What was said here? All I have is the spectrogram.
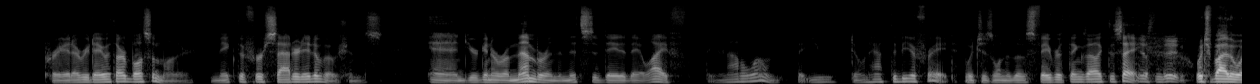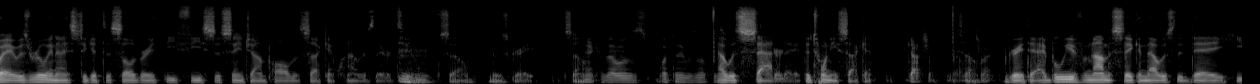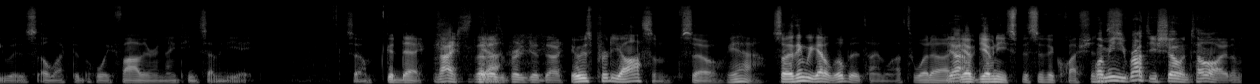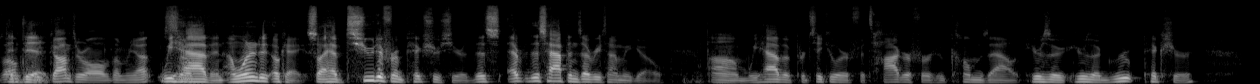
pray it every day with our blessed mother make the first saturday devotions and you're going to remember in the midst of day-to-day life that you're not alone that you don't have to be afraid which is one of those favorite things i like to say yes indeed which by the way it was really nice to get to celebrate the feast of st john paul ii when i was there too mm-hmm. so it was great so yeah because that was what day was that that was saturday the 22nd Gotcha. Yeah, so, that's right. Great day. I believe, if I'm not mistaken, that was the day he was elected the Holy Father in 1978. So good day. Nice. That yeah. is a pretty good day. It was pretty awesome. So yeah. So I think we got a little bit of time left. What? Uh, yeah. do, you have, do you have any specific questions? Well, I mean, you brought these show and tell items. I don't I think did. we've gone through all of them yet. We so. haven't. I wanted to. Okay, so I have two different pictures here. This every, this happens every time we go. Um, we have a particular photographer who comes out. Here's a here's a group picture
